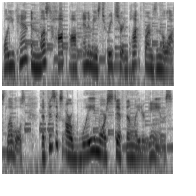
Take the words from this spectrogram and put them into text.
While you can and must hop off enemies to reach certain platforms in the Lost Levels, the physics are way more stiff than later games.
